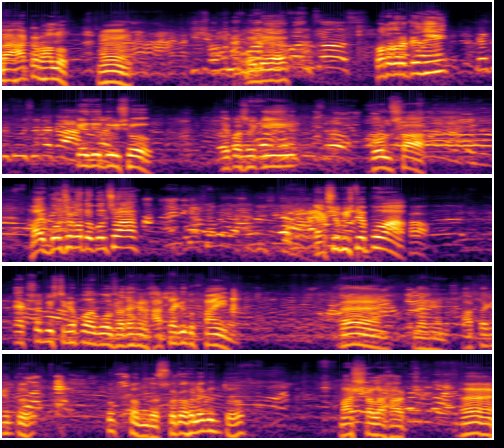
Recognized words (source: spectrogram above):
না হাটটা ভালো। হ্যাঁ। ওইটা কত করে কেজি? কেজি দুইশো। এ পাশে কি গোলসা? ভাই, গোলসা কত? গোলসা? একশো বিশ টাকা পোয়া। একশো বিশ টাকা পোয়া গোলসা। দেখেন হাটটা কিন্তু ফাইন হ্যাঁ দেখেন হাটটা কিন্তু খুব সুন্দর। ছোট হলে কিন্তু মার্শালা হাট হ্যাঁ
